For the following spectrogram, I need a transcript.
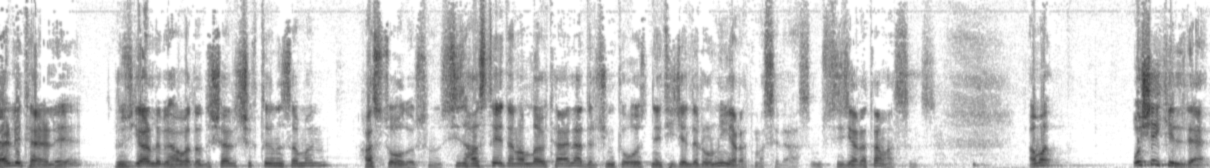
terli terli, rüzgarlı bir havada dışarı çıktığınız zaman hasta olursunuz. Sizi hasta eden Allahü Teala'dır. Çünkü o neticeleri onun yaratması lazım. Siz yaratamazsınız. Ama o şekilde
